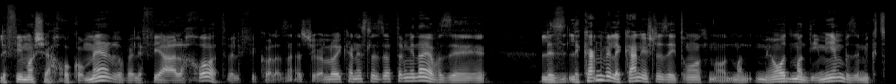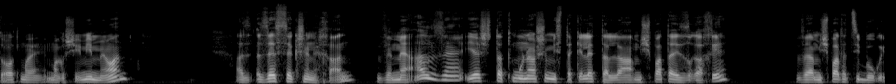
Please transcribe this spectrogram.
לפי מה שהחוק אומר, ולפי ההלכות, ולפי כל הזה, שאני לא אכנס לזה יותר מדי, אבל זה... לכאן ולכאן יש לזה יתרונות מאוד, מאוד מדהימים, וזה מקצועות מרשימים מאוד. אז, אז זה section אחד, ומעל זה יש את התמונה שמסתכלת על המשפט האזרחי והמשפט הציבורי.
